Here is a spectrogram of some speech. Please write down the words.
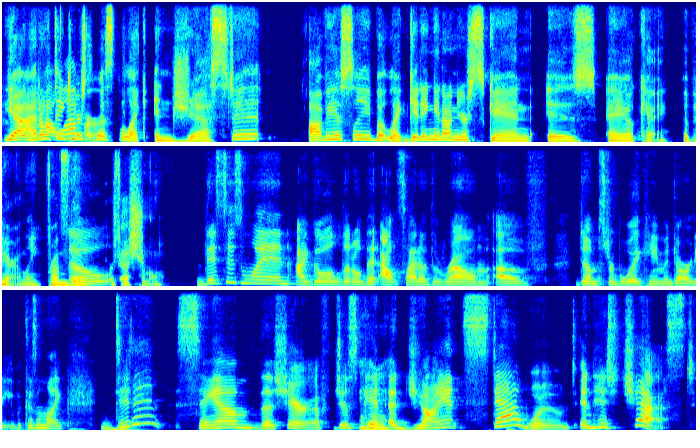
Yeah, But I don't think you're supposed to like ingest it, obviously, but like getting it on your skin is a okay, apparently, from So- the professional. This is when I go a little bit outside of the realm of Dumpster Boy came and Darty because I'm like, didn't Sam the sheriff just get Mm-hmm. a giant stab wound in his chest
